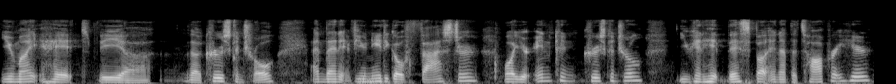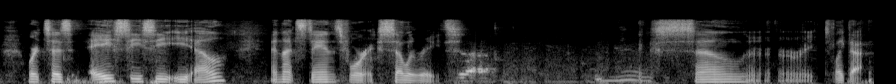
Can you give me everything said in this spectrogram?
you might hit the uh, the cruise control, and then if you need to go faster while you're in con- cruise control, you can hit this button at the top right here where it says A C C E L, and that stands for accelerate. Accelerate like that.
